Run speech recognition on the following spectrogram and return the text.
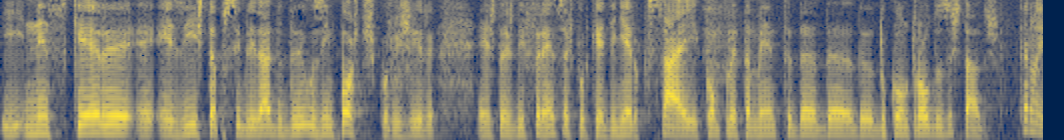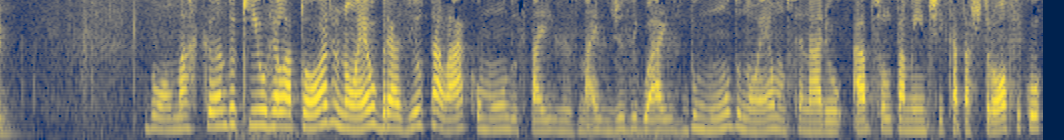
e nem sequer eh, existe a possibilidade de os impostos corrigir estas diferenças, porque é dinheiro que sai completamente da, da, do controle dos Estados. Carolina. Bom, marcando aqui o relatório, não é? O Brasil está lá como um dos países mais desiguais do mundo, não é? Um cenário absolutamente catastrófico.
